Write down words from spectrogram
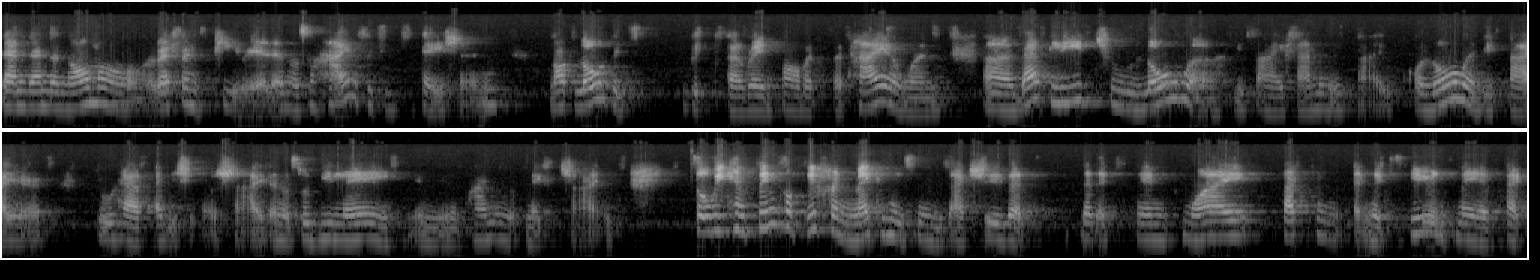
than, than the normal reference period and also higher precipitation, not low uh, rainfall, but, but higher one, uh, that lead to lower desired family size or lower desire to have additional child and also delay in the timing of next child. So we can think of different mechanisms actually that, that explain why such an experience may affect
